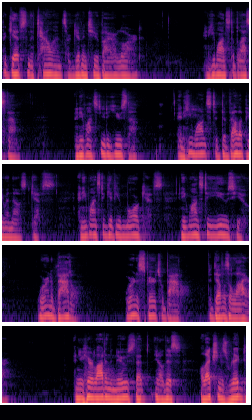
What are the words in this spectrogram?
The gifts and the talents are given to you by our Lord. And He wants to bless them. And He wants you to use them. And He wants to develop you in those gifts. And He wants to give you more gifts. And He wants to use you. We're in a battle. We're in a spiritual battle. The devil's a liar. And you hear a lot in the news that, you know, this election is rigged.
